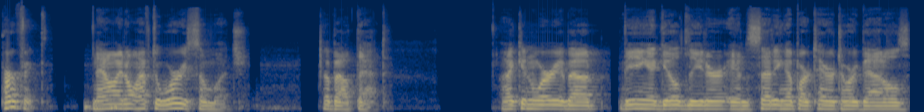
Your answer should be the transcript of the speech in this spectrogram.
perfect. Now I don't have to worry so much about that. I can worry about being a guild leader and setting up our territory battles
